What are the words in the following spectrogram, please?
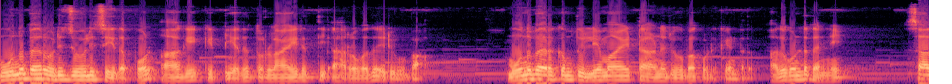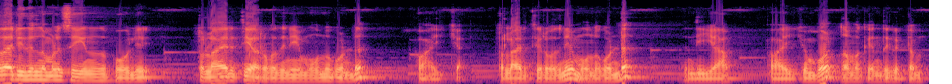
മൂന്ന് പേർ ഒരു ജോലി ചെയ്തപ്പോൾ ആകെ കിട്ടിയത് തൊള്ളായിരത്തി അറുപത് രൂപ. മൂന്ന് പേർക്കും തുല്യമായിട്ടാണ് രൂപ കൊടുക്കേണ്ടത്. അതുകൊണ്ട് തന്നെ സാധാരണ രീതിയിൽ നമ്മൾ ചെയ്യുന്നത് പോലെ തൊള്ളായിരത്തി അറുപതിനെ മൂന്ന് കൊണ്ട് വായിക്കാം. തൊള്ളായിരത്തി അറുപതിനെ മൂന്ന് കൊണ്ട് എന്ത് ചെയ്യാം? വായിക്കുമ്പോൾ നമുക്ക് എന്ത് കിട്ടും?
